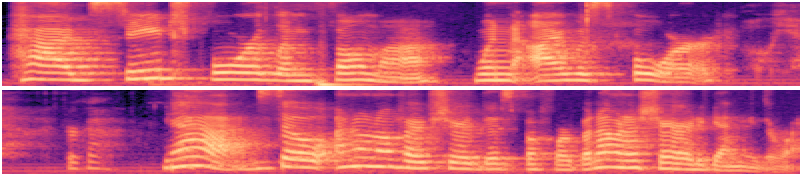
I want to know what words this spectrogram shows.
had stage 4 lymphoma when I was 4. Oh yeah, I forgot. Yeah. So I don't know if I've shared this before, but I'm going to share it again either way.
